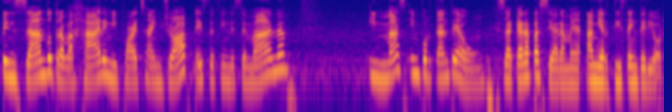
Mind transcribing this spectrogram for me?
pensando trabajar en mi part-time job este fin de semana. Y más importante aún, sacar a pasear a mi, artista interior.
